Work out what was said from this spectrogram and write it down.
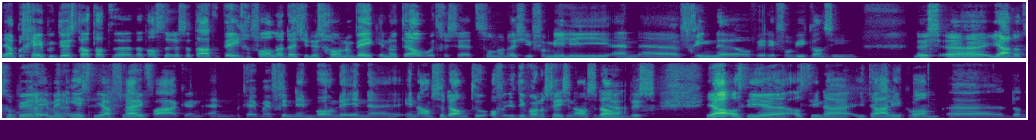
ja, begreep ik dus dat, dat, uh, dat als de resultaten tegenvallen, dat je dus gewoon een week in een hotel wordt gezet. Zonder dat je je familie en uh, vrienden of weet ik voor wie kan zien. Dus uh, ja, dat gebeurde in mijn eerste jaar vrij vaak. En, en kijk, mijn vriendin woonde in, in Amsterdam toe, of die woont nog steeds in Amsterdam. Ja. Dus ja, als die, als die naar Italië kwam, dan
